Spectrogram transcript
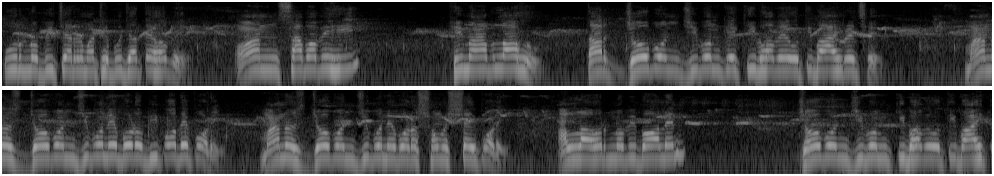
পূর্ণ বিচারের মাঠে বুঝাতে হবে। অন সাবাবিহি ফিমা আবলাহু। তার যৌবন জীবনকে কীভাবে অতিবাহিত হয়েছে মানুষ যৌবন জীবনে বড় বিপদে পড়ে, মানুষ যৌবন জীবনে বড় সমস্যায় পড়ে। আল্লাহর নবী বলেন, যৌবন জীবন কীভাবে অতিবাহিত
